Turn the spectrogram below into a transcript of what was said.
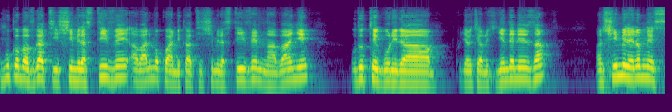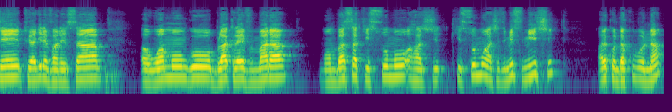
Nk'uko bavuga ati shimira steve abarimo kwandika ati shimira steve mwabanye udutegurira kugira ngo ikintu kigende neza. Nshimire rero mwese tuyagire vanessa wa mungu black live mara mombasa kisumu kisumu hashize iminsi myinshi ariko ndakubona.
